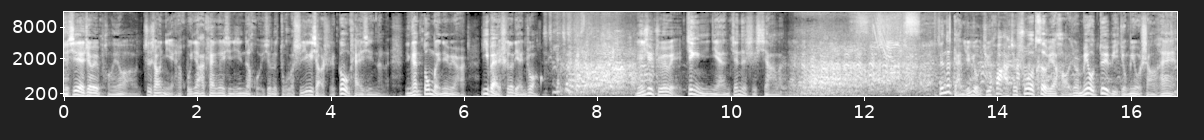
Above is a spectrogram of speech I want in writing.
也谢谢这位朋友啊，至少你还回家开开心心的回去了，堵了十一个小时，够开心的了。你看东北那边一百车连撞，连续追尾，这一年真的是瞎了。真的感觉有句话就说的特别好，就是没有对比就没有伤害。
